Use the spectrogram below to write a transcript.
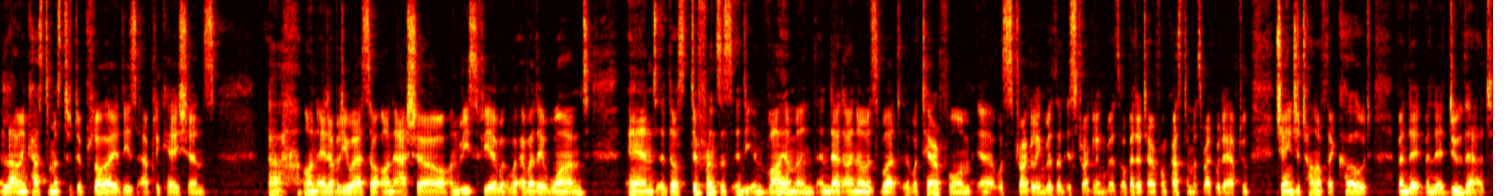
allowing customers to deploy these applications uh, on AWS or on Azure or on vSphere, wherever they want. And those differences in the environment and that i know is what what terraform uh, was struggling with and is struggling with or better terraform customers right where they have to change a ton of their code when they when they do that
